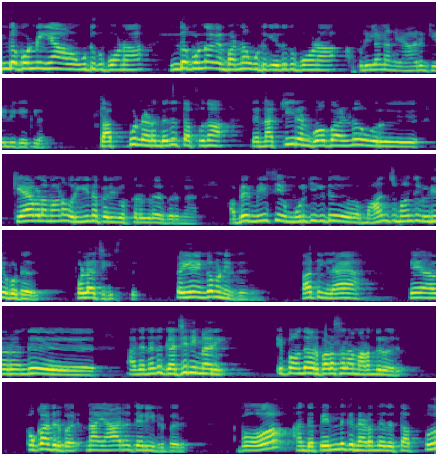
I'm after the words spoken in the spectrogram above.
இந்த பொண்ணு ஏன் அவன் வீட்டுக்கு போனா? இந்த பொண்ணு அவன் பண்ண வீட்டுக்கு எதுக்கு போனா? அப்படிலாம் நாங்கள் யாரும் கேள்வி கேட்கல. தப்பு நடந்தது தப்பு தான் இந்த நக்கீரன் கோபால்னு ஒரு கேவலமான ஒரு ஈனப்பெரிய ஒருத்தர் இருக்கிறார் பாருங்க. அப்படியே மீசியை முறுக்கிக்கிட்டு மாஞ்சு மாஞ்சு வீடியோ போட்டார் பொள்ளாச்சி கேஸ்க்கு இப்போ ஏன் எங்கே பண்ணியிருக்காரு பார்த்தீங்களா ஏன் அவர் வந்து அது என்னது கஜினி மாதிரி. இப்போ வந்து அவர் பழசெல்லாம் மறந்துடுவார் உட்காந்துருப்பார் நான் யாருன்னு தேடிட்டு இருப்பார் அப்போது அந்த பெண்ணுக்கு நடந்தது தப்பு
